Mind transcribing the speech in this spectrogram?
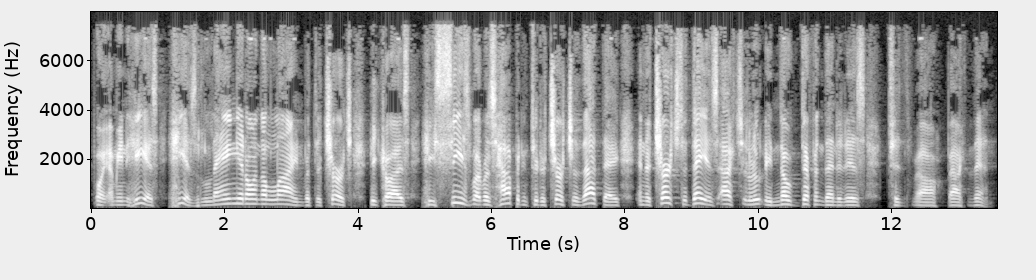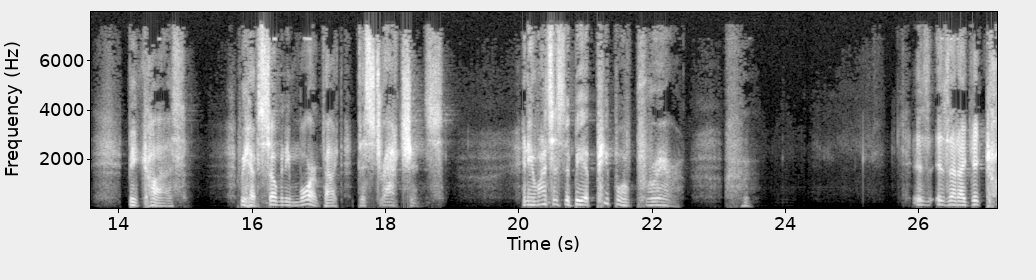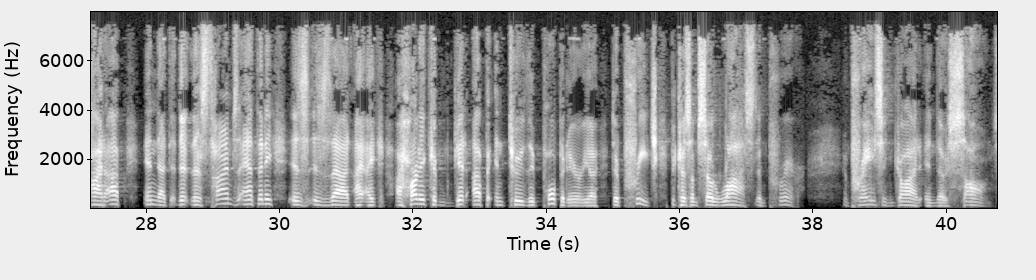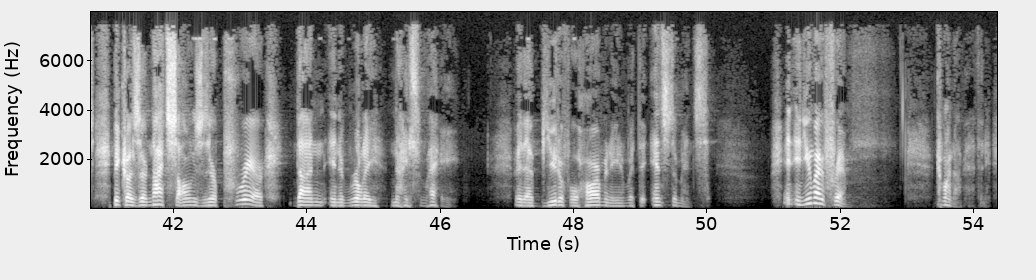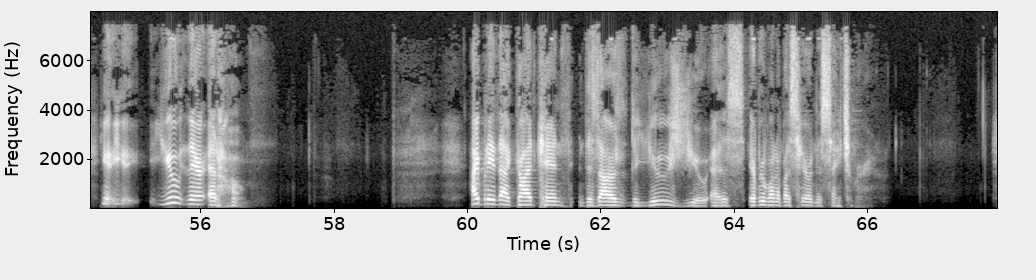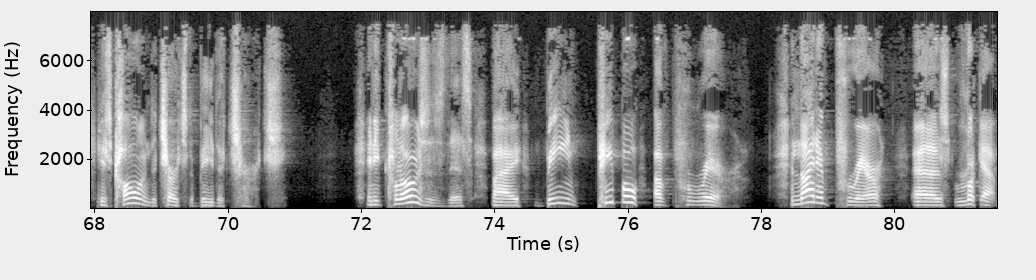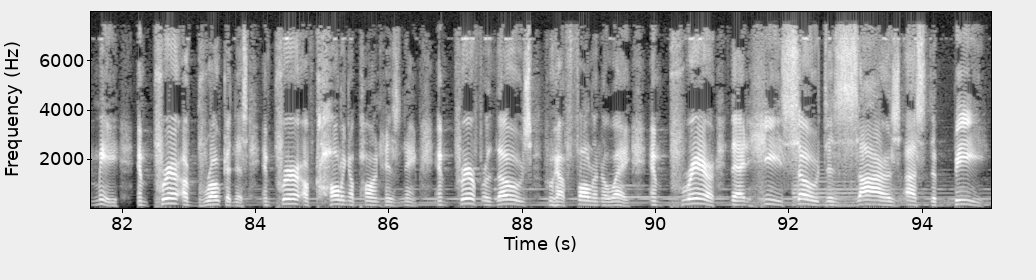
Boy, I mean, he is he is laying it on the line with the church because he sees what was happening to the church of that day, and the church today is absolutely no different than it is to uh, back then, because we have so many more, in fact, distractions. And he wants us to be a people of prayer. is, is that I get caught up in that. There's times, Anthony, is, is that I, I, I hardly could get up into the pulpit area to preach because I'm so lost in prayer and praising God in those songs because they're not songs, they're prayer done in a really nice way with that beautiful harmony and with the instruments. And, and you, my friend, come on up, Anthony. You, you, you there at home. I believe that God can and desires to use you as every one of us here in the sanctuary. He's calling the church to be the church. And he closes this by being people of prayer. Not in prayer as look at me in prayer of brokenness, in prayer of calling upon his name, in prayer for those who have fallen away, in prayer that he so desires us to be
